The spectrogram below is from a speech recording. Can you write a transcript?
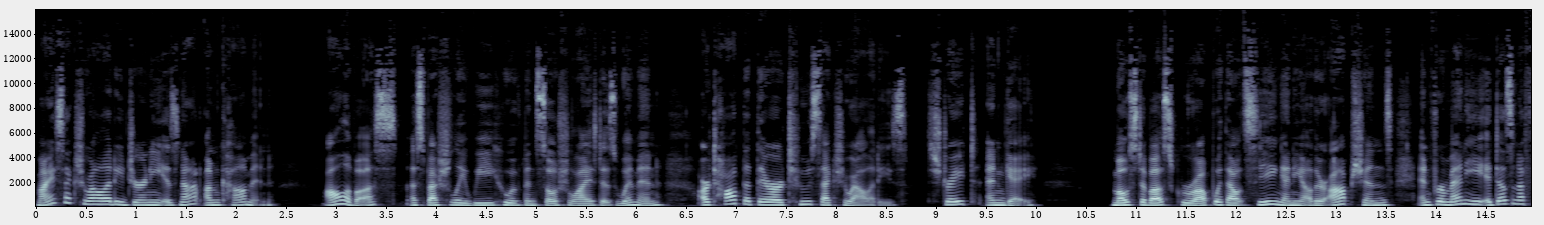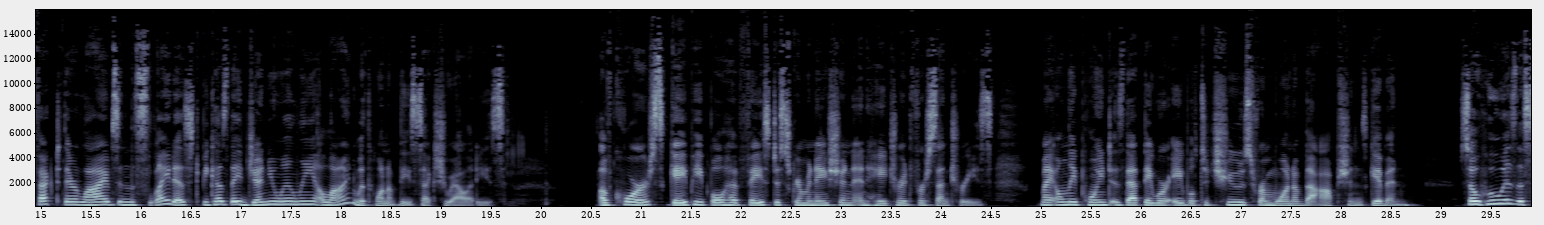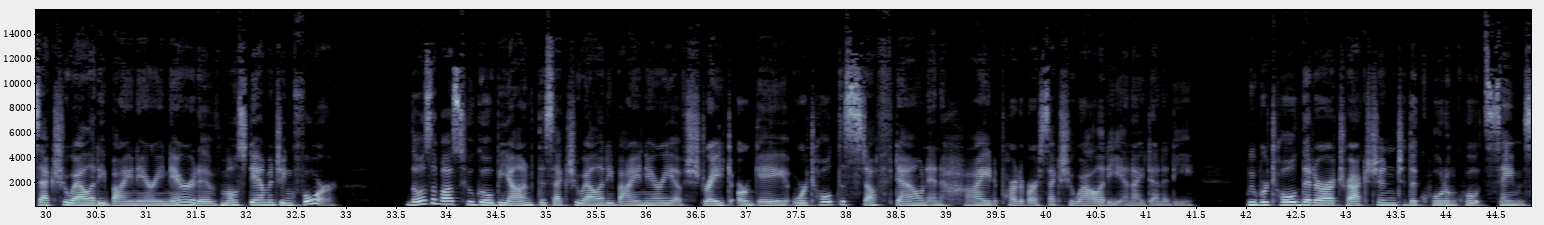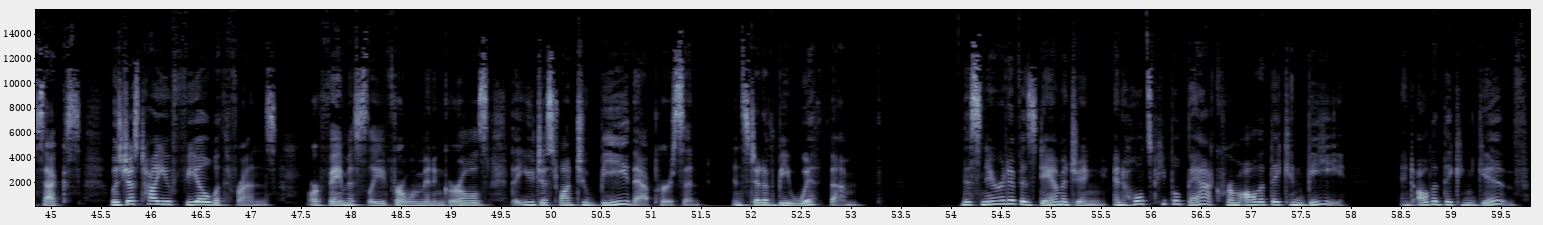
My sexuality journey is not uncommon. All of us, especially we who have been socialized as women, are taught that there are two sexualities straight and gay. Most of us grew up without seeing any other options, and for many, it doesn't affect their lives in the slightest because they genuinely align with one of these sexualities. Of course, gay people have faced discrimination and hatred for centuries. My only point is that they were able to choose from one of the options given. So, who is the sexuality binary narrative most damaging for? Those of us who go beyond the sexuality binary of straight or gay were told to stuff down and hide part of our sexuality and identity. We were told that our attraction to the quote unquote same sex was just how you feel with friends, or famously for women and girls, that you just want to be that person instead of be with them. This narrative is damaging and holds people back from all that they can be and all that they can give.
